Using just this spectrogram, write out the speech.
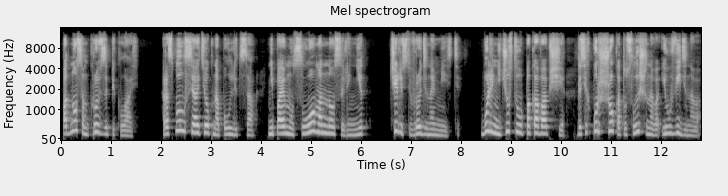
Под носом кровь запеклась. Расплылся отек на пол лица. Не пойму, сломан нос или нет. Челюсть вроде на месте. Боли не чувствую пока вообще. До сих пор шок от услышанного и увиденного.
